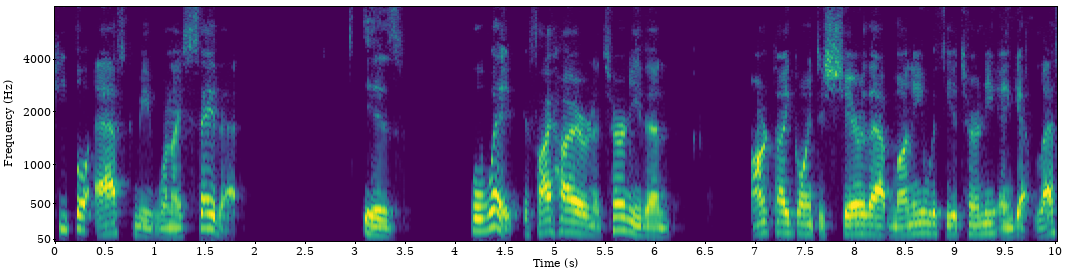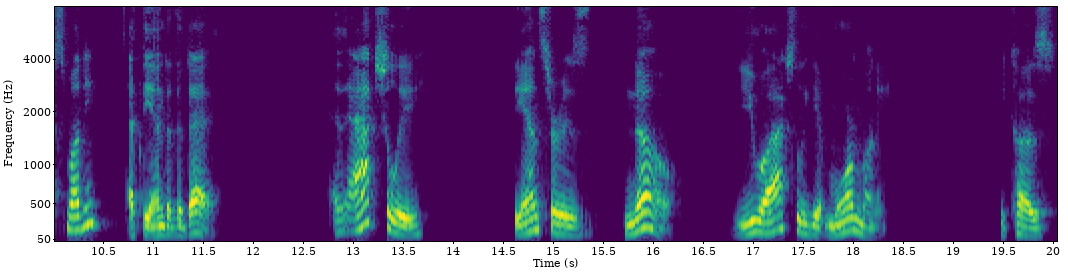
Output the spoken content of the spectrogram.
people ask me when I say that is, well, wait, if I hire an attorney, then aren't I going to share that money with the attorney and get less money at the end of the day? And actually, the answer is no. You will actually get more money because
